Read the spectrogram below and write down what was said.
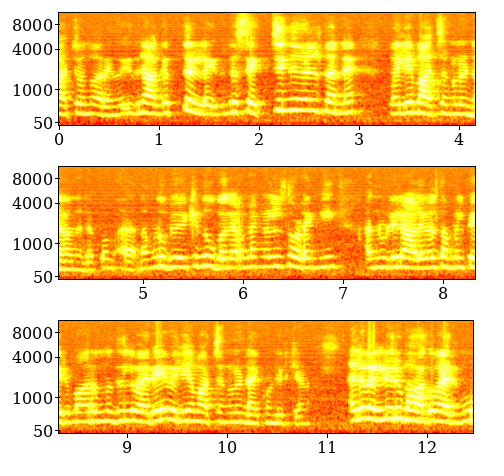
മാറ്റം എന്ന് പറയുന്നത് ഇതിനകത്തുള്ള ഇതിന്റെ സെറ്റിങ്ങുകളിൽ തന്നെ വലിയ മാറ്റങ്ങൾ ഉണ്ടാവുന്നുണ്ട്. അപ്പം നമ്മൾ ഉപയോഗിക്കുന്ന ഉപകരണങ്ങളിൽ തുടങ്ങി അതിനുള്ളിൽ ആളുകൾ തമ്മിൽ പെരുമാറുന്നതിൽ വരെ വലിയ മാറ്റങ്ങൾ ഉണ്ടായിക്കൊണ്ടിരിക്കുകയാണ്. അതിൽ വലിയൊരു ഭാഗമായിരുന്നു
